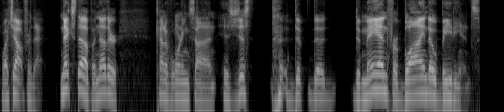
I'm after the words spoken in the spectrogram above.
Watch out for that. Next up, another kind of warning sign is just the, the demand for blind obedience.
